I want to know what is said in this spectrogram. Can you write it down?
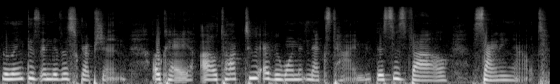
The link is in the description. Okay, I'll talk to everyone next time. This is Val, signing out.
